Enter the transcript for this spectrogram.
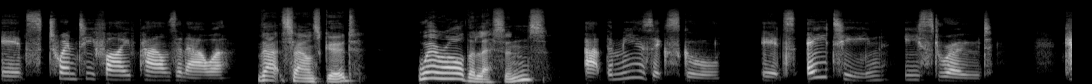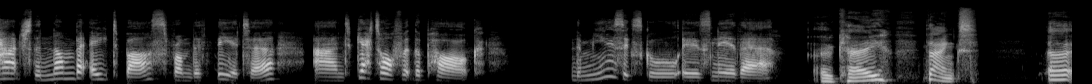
it's £25 an hour. That sounds good. Where are the lessons? At the music school, it's 18 East Road. Catch the number 8 bus from the theatre and get off at the park. The music school is near there. Okay, thanks. Uh,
